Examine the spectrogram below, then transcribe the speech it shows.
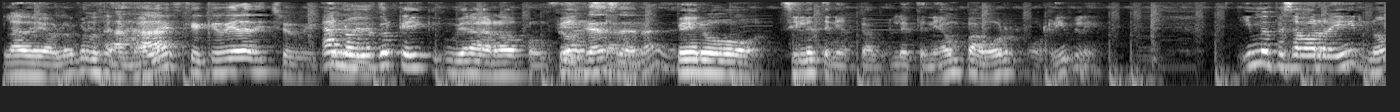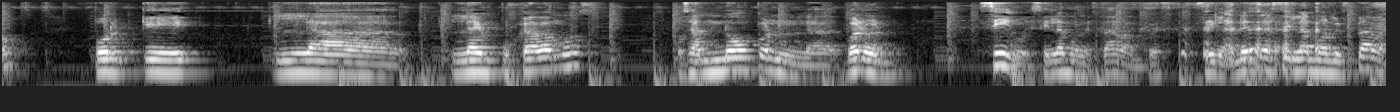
La de hablar con los animales. Ajá. ¿Qué, qué hubiera dicho, güey? Ah, ¿Qué no, yo creo que ahí hubiera agarrado confianza. Confianza. ¿no? Pero sí le tenía, le tenía un pavor horrible. Y me empezaba a reír, ¿no? Porque la, la empujábamos O sea, no con la. Bueno, sí, güey, sí la molestaban, pues. Sí, la neta sí la molestaban.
